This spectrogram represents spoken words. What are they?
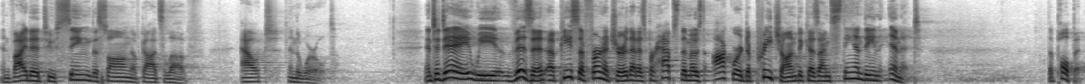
invited to sing the song of God's love out in the world. And today we visit a piece of furniture that is perhaps the most awkward to preach on because I'm standing in it the pulpit.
